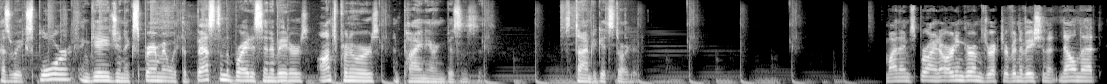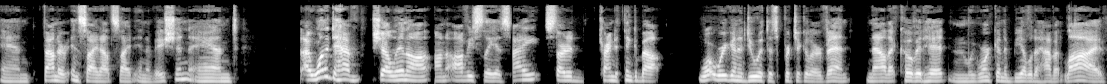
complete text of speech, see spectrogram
as we explore, engage, and experiment with the best and the brightest innovators, entrepreneurs, and pioneering businesses. It's time to get started. My name is Brian Ardinger. I'm Director of Innovation at Nelnet and founder of Inside Outside Innovation. And I wanted to have Xiaoyin on, on obviously as I started trying to think about what we're going to do with this particular event now that COVID hit and we weren't going to be able to have it live.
